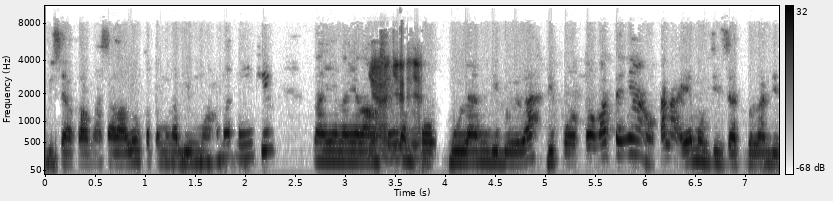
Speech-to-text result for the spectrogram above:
bisa ke masa lalu ketemu Nabi Muhammad mungkin nanya-nanya langsung Ya, ya, ya. bulan dibelah dipoto katanya kan ayah mukjizat bulan di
